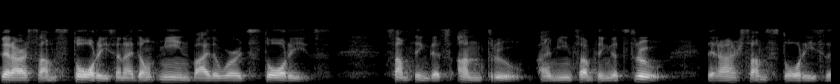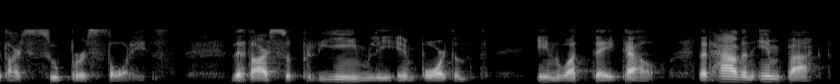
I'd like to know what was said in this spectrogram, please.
There are some stories, and I don't mean by the word stories something that's untrue. I mean something that's true there are some stories that are super stories, that are supremely important in what they tell, that have an impact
